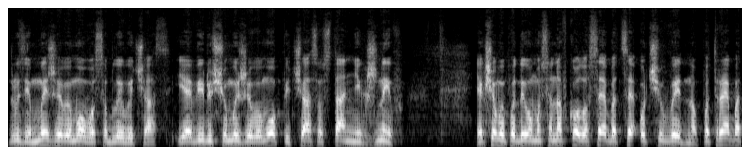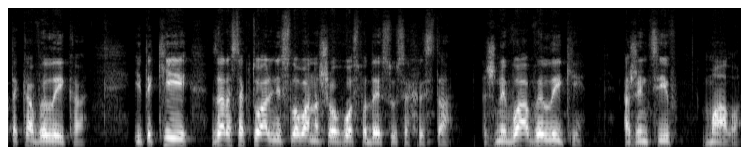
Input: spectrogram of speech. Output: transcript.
Друзі, ми живемо в особливий час. Я вірю, що ми живемо під час останніх жнив. Якщо ми подивимося навколо себе, це очевидно. Потреба така велика. І такі зараз актуальні слова нашого Господа Ісуса Христа. Жнива великі, а жінців мало.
